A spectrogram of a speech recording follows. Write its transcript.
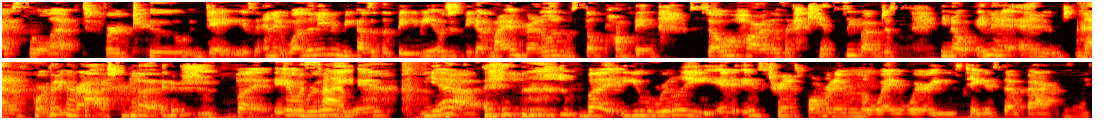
I slept for two days. And it wasn't even because of the baby. It was just because my adrenaline was still pumping so hard. I was like, I can't sleep. I'm just, you know, in it. And then of course I crashed, but, but it, it was really time. is, yeah. but you really, it is transformative in the way where you take a step back and like,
